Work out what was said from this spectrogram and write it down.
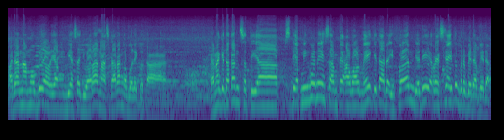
Ada enam mobil yang biasa juara, nah sekarang nggak boleh ikutan. Karena kita kan setiap setiap minggu nih sampai awal Mei kita ada event, jadi race-nya itu berbeda-beda.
